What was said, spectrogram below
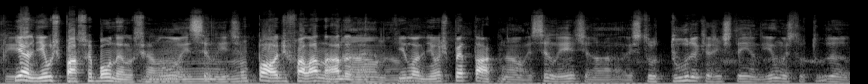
Porque- E ali o espaço é bom, né, Luciano? Não, é excelente. Não pode falar nada, Não, né? não, Aquilo ali é um espetáculo. Não, excelente. A estrutura que a gente tem ali é uma estrutura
